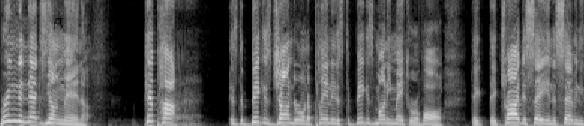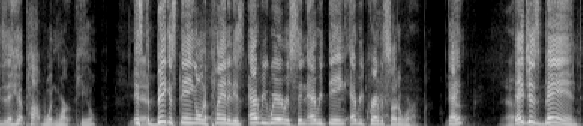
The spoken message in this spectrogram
Bring the next young man up. Hip hop is the biggest genre on the planet. It's the biggest money maker of all. They they tried to say in the 70s that hip hop wouldn't work, Hill. It's the biggest thing on the planet. It's everywhere. It's in everything, every crevice of the world. Okay? Yep. Yep. They just banned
